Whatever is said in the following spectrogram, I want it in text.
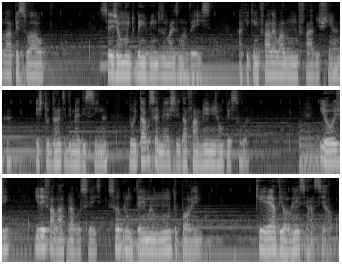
Olá pessoal, sejam muito bem-vindos mais uma vez. Aqui quem fala é o aluno Fábio Chianca, estudante de medicina do oitavo semestre da FAMEN João Pessoa. E hoje irei falar para vocês sobre um tema muito polêmico, que é a violência racial.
